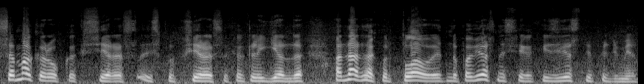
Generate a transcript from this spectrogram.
сама коробка ксерос, из-под ксероса, как легенда, она так вот плавает на поверхности, как известный предмет.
